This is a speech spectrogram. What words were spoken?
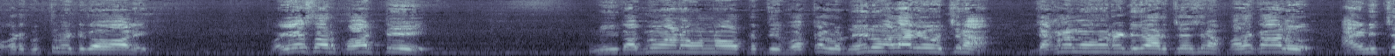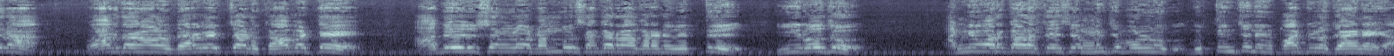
ఒకటి గుర్తుపెట్టుకోవాలి. వైఎస్ఆర్ పార్టీ మీకు అభిమానం ఉన్న ప్రతి ఒక్కళ్ళు నేను అలాగే వచ్చిన జగన్మోహన్ రెడ్డి గారు చేసిన పథకాలు ఆయన ఇచ్చిన వాగ్దానాలు నెరవేర్చాడు కాబట్టే అదే విషయంలో నంబూరు శంకర్రావు గారు అనే వ్యక్తి ఈరోజు అన్ని వర్గాలు చేసే మంచి పనులను గుర్తించి నేను పార్టీలో జాయిన్ అయ్యా.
